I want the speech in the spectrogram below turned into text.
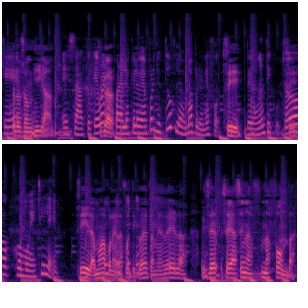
que... pero son gigantes. Exacto, que Sí, bueno, claro. para los que lo vean por YouTube, les vamos a poner una foto Sí, de un anticucho como es chileno. sí, le vamos a poner las fotos también de las. y Se, se hacen las, unas fondas,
